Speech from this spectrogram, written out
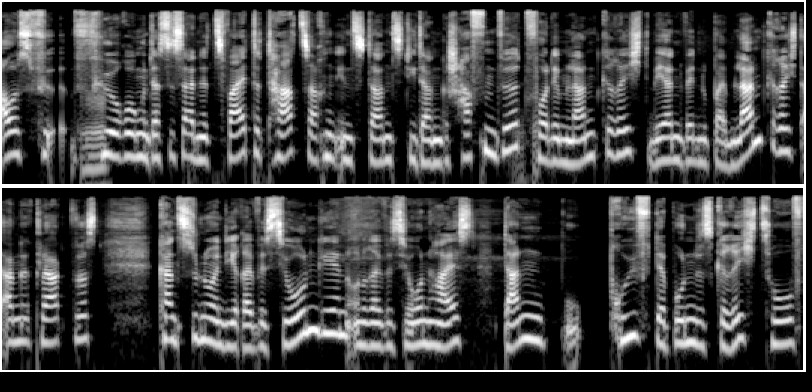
Ausführungen. Das ist eine zweite Tatsacheninstanz, die dann geschaffen wird vor dem Landgericht. Während wenn du beim Landgericht angeklagt wirst, kannst du nur in die Revision gehen. Und Revision heißt, dann prüft der Bundesgerichtshof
